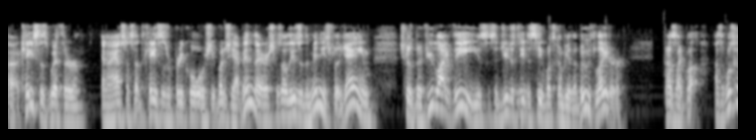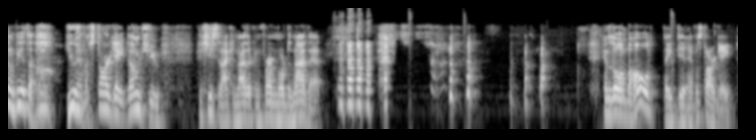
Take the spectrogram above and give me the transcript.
uh, cases with her, and I asked her. I said the cases were pretty cool. What, was she, what did she have in there? She goes, "Oh, these are the minis for the game." She goes, "But if you like these, I said you just need to see what's going to be in the booth later." And I was like, "Well," I said, "What's going to be at the? Oh, you have a Stargate, don't you?" And she said, "I can neither confirm nor deny that." and lo and behold, they did have a Stargate.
